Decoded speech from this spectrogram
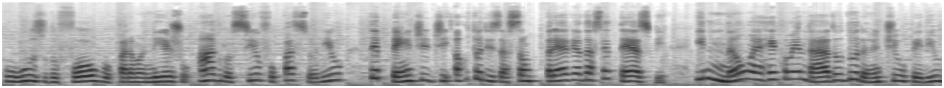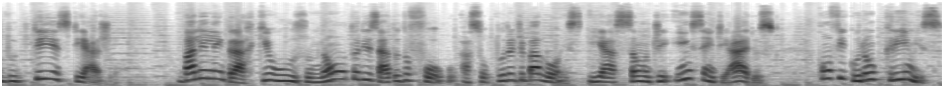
O uso do fogo para manejo agrossilvo pastoril depende de autorização prévia da CETESB e não é recomendado durante o período de estiagem. Vale lembrar que o uso não autorizado do fogo, a soltura de balões e a ação de incendiários configuram crimes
